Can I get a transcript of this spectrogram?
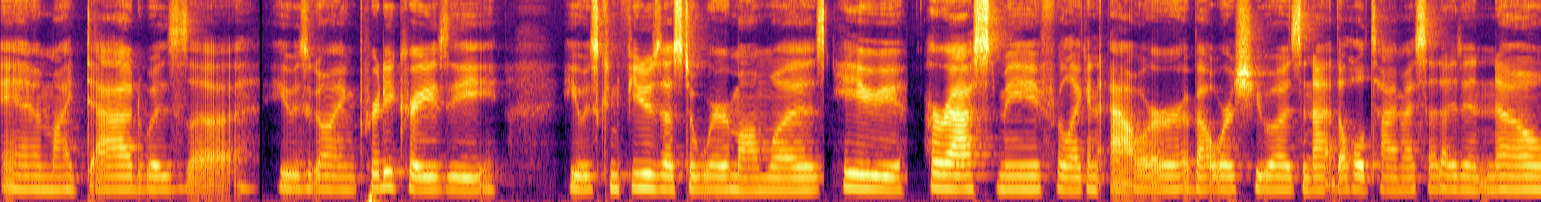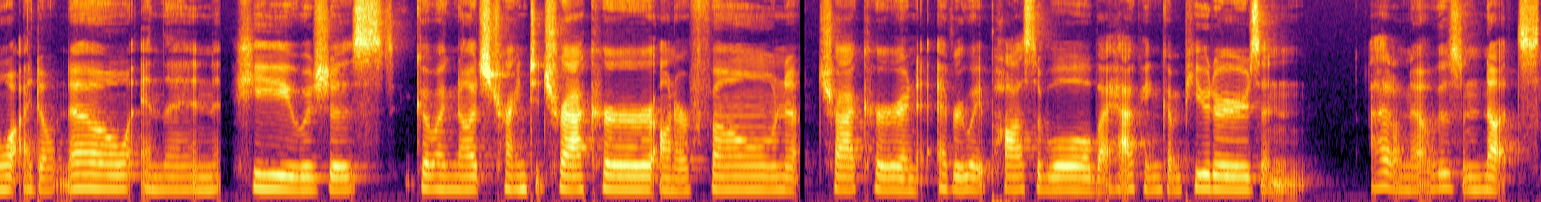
and my dad was, uh, he was going pretty crazy. He was confused as to where mom was. He harassed me for like an hour about where she was. And I, the whole time I said, I didn't know, I don't know. And then he was just going nuts trying to track her on her phone, track her in every way possible by hacking computers and I don't know, this is nuts.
